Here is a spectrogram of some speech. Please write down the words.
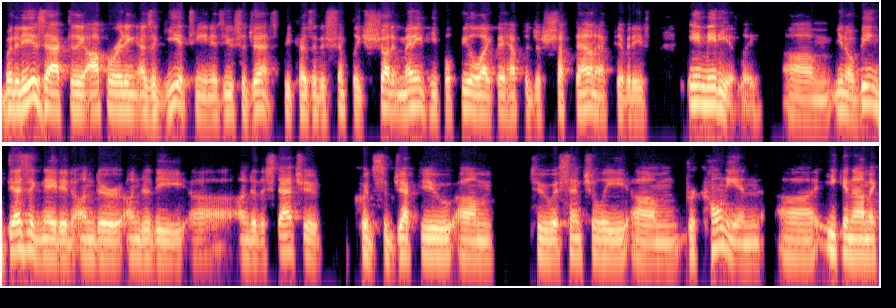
But it is actually operating as a guillotine, as you suggest, because it is simply shut. Many people feel like they have to just shut down activities immediately. Um, you know, being designated under under the uh, under the statute could subject you um, to essentially um, draconian uh, economic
